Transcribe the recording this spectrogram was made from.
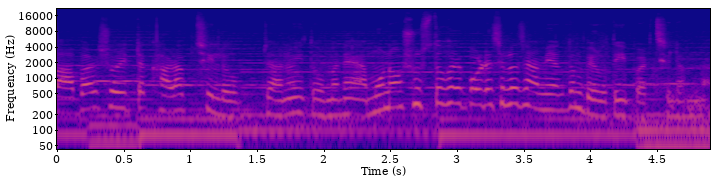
বাবার শরীরটা খারাপ ছিল জানোই তো। মানে এমন অসুস্থ হয়ে পড়েছিল যে আমি একদম বেরোতেই পারছিলাম না।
